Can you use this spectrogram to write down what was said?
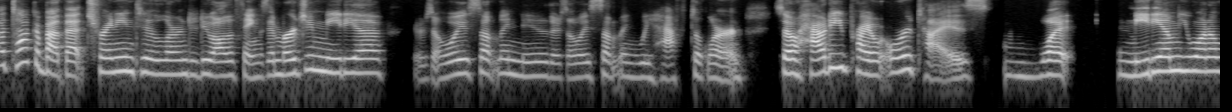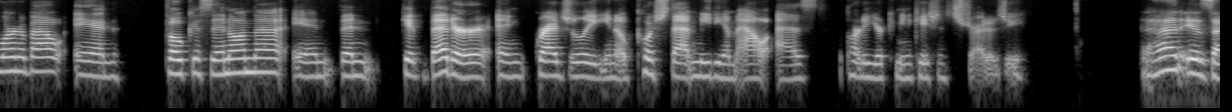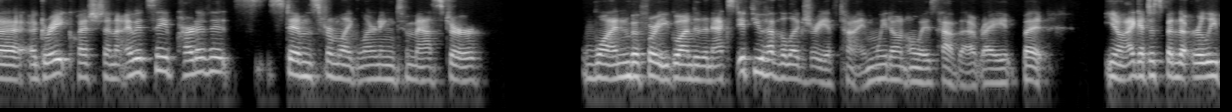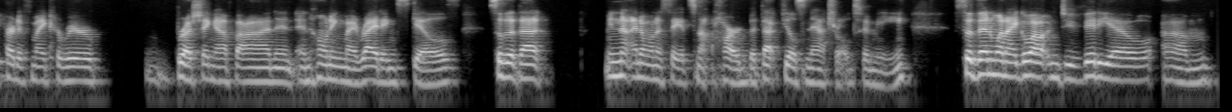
uh, talk about that training to learn to do all the things. Emerging media, there's always something new, there's always something we have to learn. So, how do you prioritize what medium you want to learn about and focus in on that and then get better and gradually, you know, push that medium out as part of your communication strategy? That is a, a great question. I would say part of it stems from like learning to master one before you go on to the next if you have the luxury of time we don't always have that right but you know i get to spend the early part of my career brushing up on and, and honing my writing skills so that that i mean i don't want to say it's not hard but that feels natural to me. So then when i go out and do video um,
